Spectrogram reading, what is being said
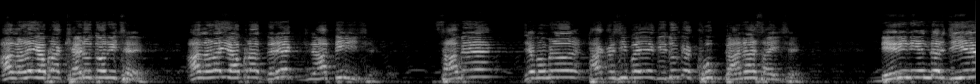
આ લડાઈ આપણા ખેડૂતોની છે. આ લડાઈ આપણા દરેક જ્ઞાતિની છે. સામે જેમ હમણાં ઠાકરસિંહભાઈએ કીધું કે ખૂબ તાનાશાહી છે. ડેરીની અંદર જઈએ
